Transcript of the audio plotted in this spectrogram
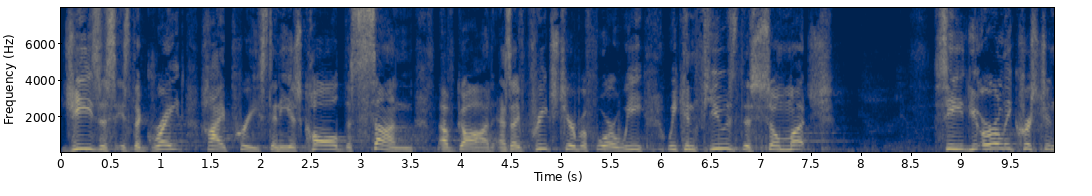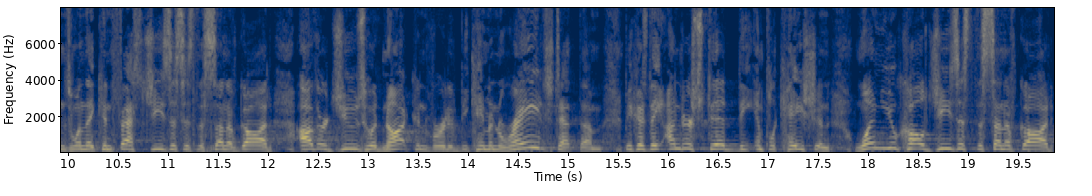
Jesus is the great high priest, and he is called the Son of God. As I've preached here before, we, we confuse this so much. See, the early Christians, when they confessed Jesus as the Son of God, other Jews who had not converted became enraged at them because they understood the implication. When you call Jesus the Son of God,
